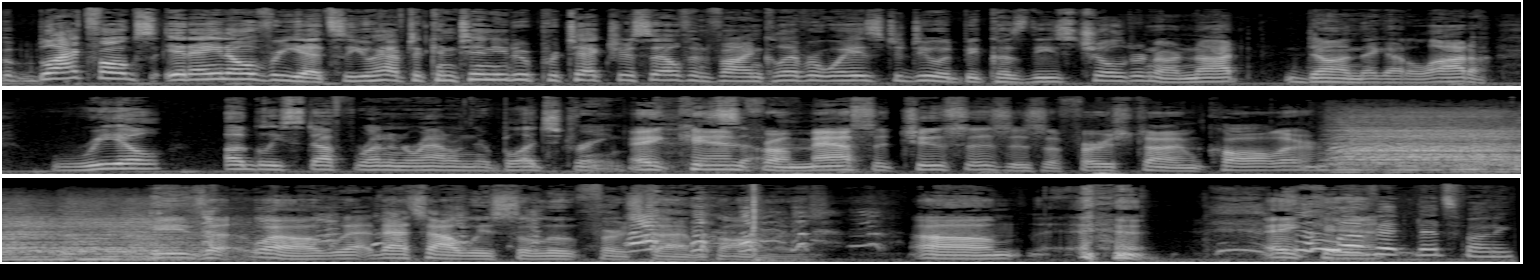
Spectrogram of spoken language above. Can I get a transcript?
black folks, it ain't over yet. So you have to continue to protect yourself and find clever ways to do it because these children are not done. They got a lot of real ugly stuff running around in their bloodstream. Hey, Ken So- from Massachusetts is a first-time caller. He's a well. That's how we salute first-time callers. Um, hey, I Ken. love it. That's funny.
